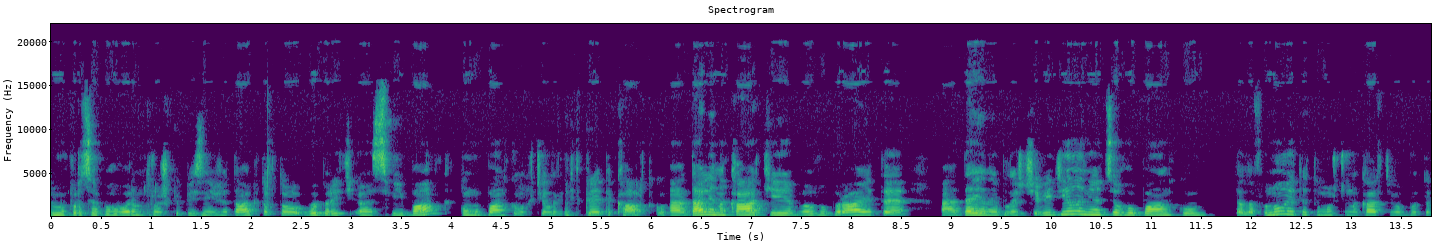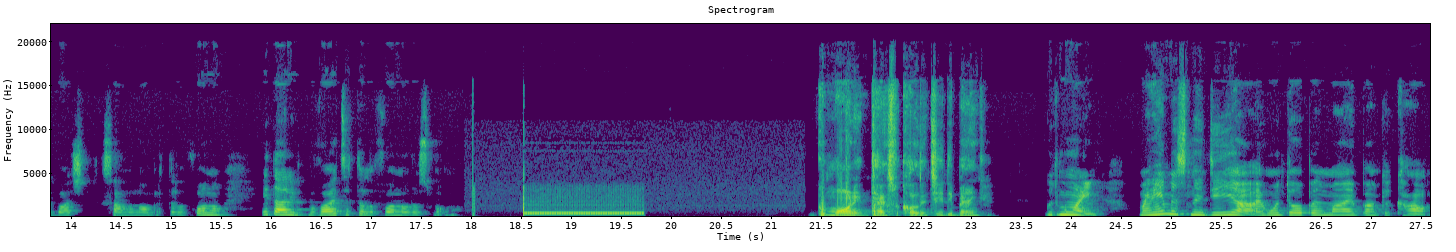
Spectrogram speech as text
Ми про це поговоримо трошки пізніше, так? Тобто виберіть е, свій банк, в якому банку ви хотіли відкрити картку. Е, далі на карті ви вибираєте, е, де є найближче відділення цього банку телефонуєте, тому що на карті ви будете бачити так само номер телефону, і далі відбувається телефонна розмова. Good morning. Thanks for calling TD Bank. Good morning. My name is Nadia. I want to open my bank account.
